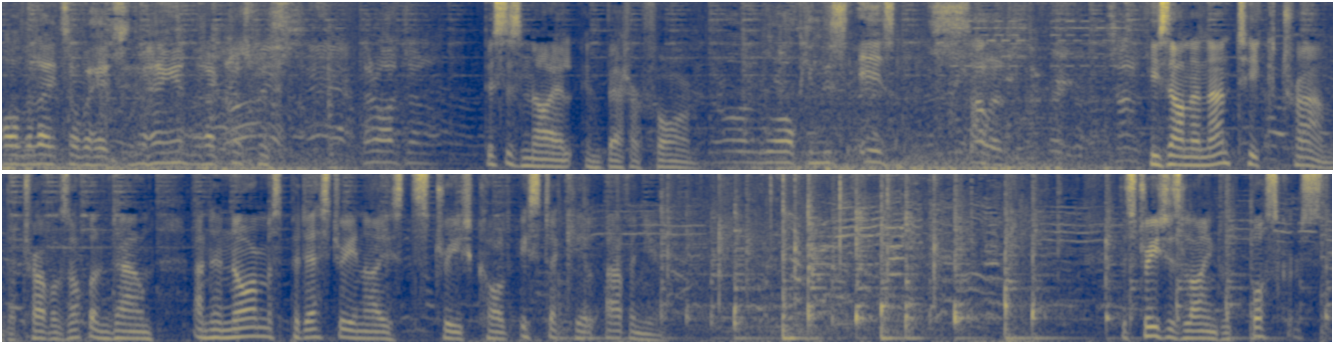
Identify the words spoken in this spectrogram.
all the lights overhead, see them hanging? Like Christmas. They're all done. This is Niall in better form. Walking. This is solid. He's on an antique tram that travels up and down an enormous pedestrianised street called Istiklal Avenue. The street is lined with buskers.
